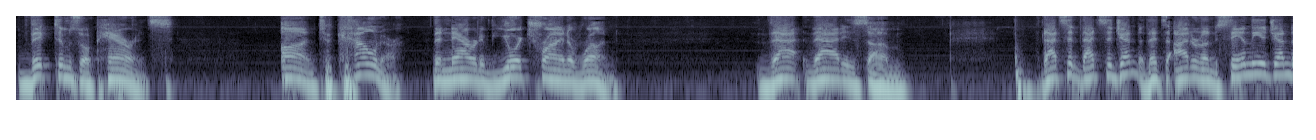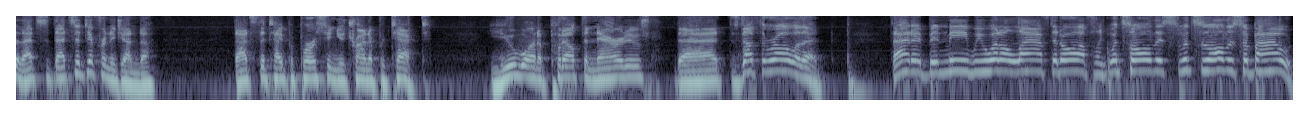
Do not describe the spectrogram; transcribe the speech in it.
victims or parents on to counter the narrative you're trying to run. That that is um that's it that's agenda. That's I don't understand the agenda. That's that's a different agenda. That's the type of person you're trying to protect. You want to put out the narrative that there's nothing wrong with it. that had been me, we would have laughed it off. Like, what's all this? What's all this about?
